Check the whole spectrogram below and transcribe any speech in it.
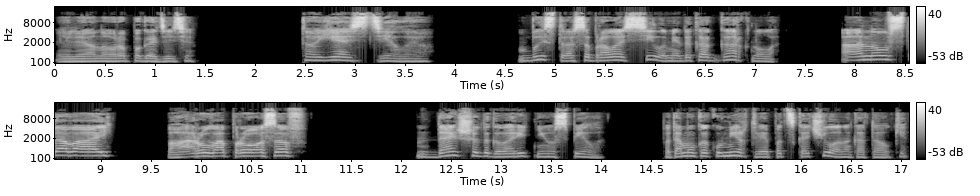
Элеонора, погодите. То я сделаю. Быстро собралась силами, да как гаркнула. А ну, вставай! Пару вопросов! Дальше договорить не успела, потому как у мертвия подскочила на каталке,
